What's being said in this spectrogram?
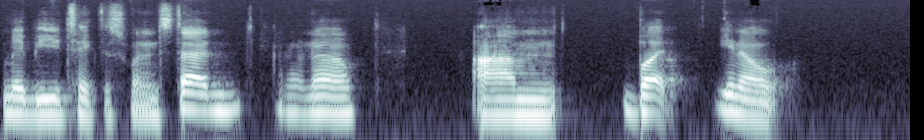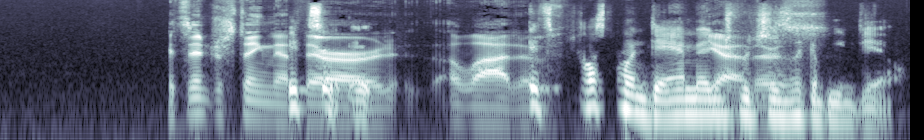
maybe you take this one instead. I don't know. Um, but you know, It's interesting that It's there a- are a lot of it's plus one damage, yeah, which is like a big deal.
